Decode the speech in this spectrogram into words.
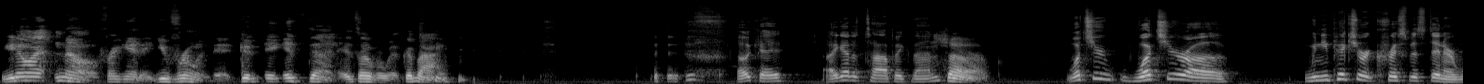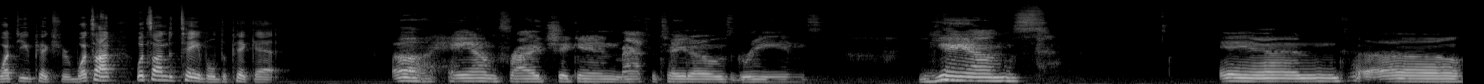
You know what? No, forget it. You've ruined it. Good. It, it's done. It's over with. Goodbye. okay, I got a topic then. Shut up. What's your what's your uh when you picture a Christmas dinner, what do you picture? What's on what's on the table to pick at? Uh, ham, fried chicken, mashed potatoes, greens, yams, and uh,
